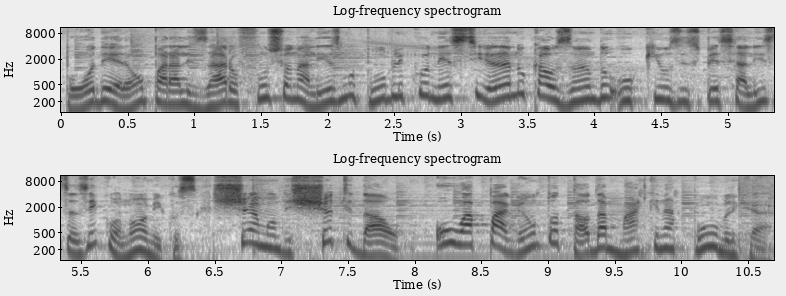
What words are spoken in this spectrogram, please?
poderão paralisar o funcionalismo público neste ano, causando o que os especialistas econômicos chamam de shutdown ou apagão total da máquina pública,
